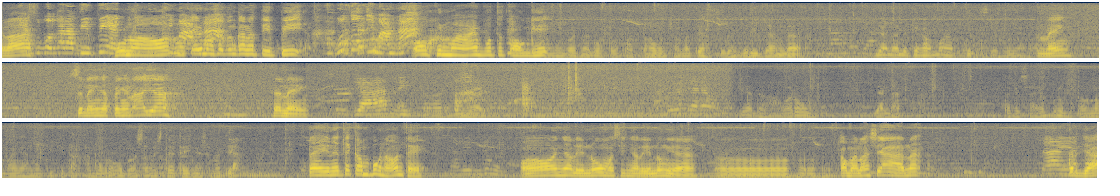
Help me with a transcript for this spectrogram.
Lah. Suka karena TV ya. Kunaon? Butut Mungkin masukkan karena TV. Butut gimana? Oh, kan main butut oge. Umurnya 24 tahun sahabat ya, sudah jadi janda. Janda ditinggal mati sebenarnya. Neng. Senengnya pengen ayah. Ya, Neng. Hujan itu. Ini adalah warung janda. Tapi saya belum tahu namanya. Nanti kita akan ngobrol-ngobrol sama si tetehnya sahabat ya. Teh, ini teh kampung naon teh? Nalindung. Oh, nyalinung masih nyalinung ya. Eh, ke mana sih anak? Saya Kerja?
